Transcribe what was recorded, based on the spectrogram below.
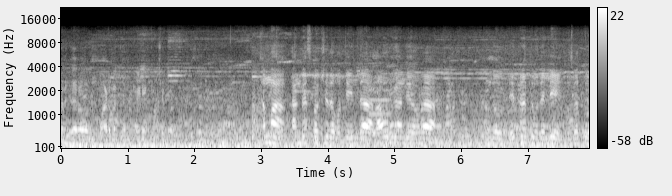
ಸರ್ಕಾರವನ್ನು ಮಾಡಬೇಕಂತ ಹೇಳಿ ಇಚ್ಛೆಪಡ್ತೀನಿ ನಮ್ಮ ಕಾಂಗ್ರೆಸ್ ಪಕ್ಷದ ವತಿಯಿಂದ ರಾಹುಲ್ ಗಾಂಧಿ ಅವರ ಒಂದು ನೇತೃತ್ವದಲ್ಲಿ ಇವತ್ತು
